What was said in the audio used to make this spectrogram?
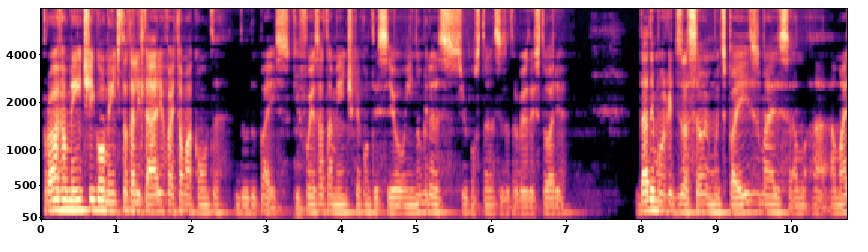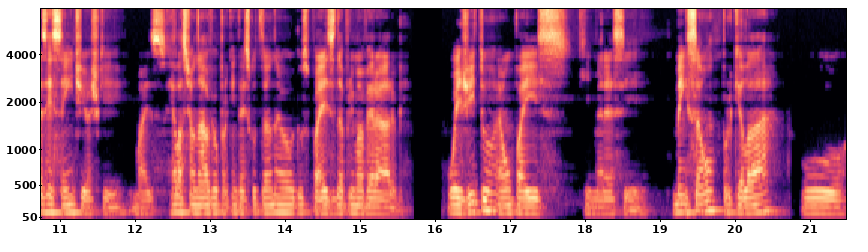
provavelmente igualmente totalitário, vai tomar conta do, do país. Que foi exatamente o que aconteceu em inúmeras circunstâncias através da história da democratização em muitos países, mas a, a, a mais recente, acho que mais relacionável para quem está escutando, é o dos países da Primavera Árabe. O Egito é um país que merece menção, porque lá o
